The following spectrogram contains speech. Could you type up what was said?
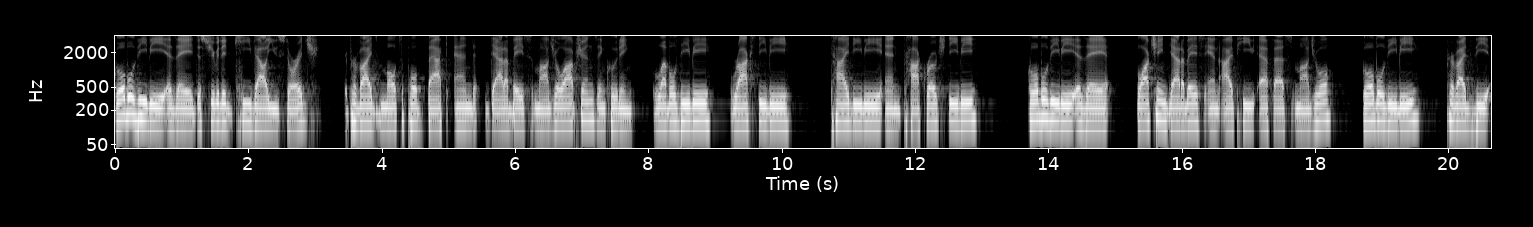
GlobalDB is a distributed key value storage. It provides multiple back end database module options, including LevelDB, RocksDB, TiDB, and CockroachDB GlobalDB is a blockchain database and IPFS module. GlobalDB provides the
